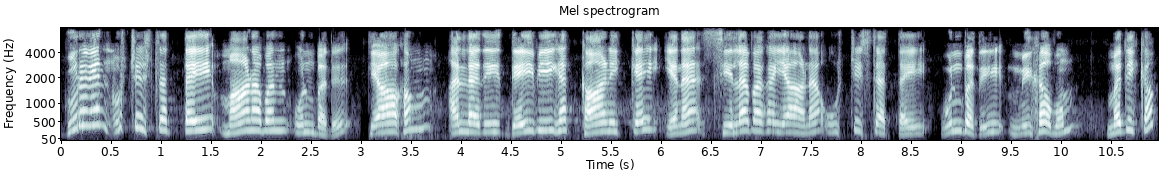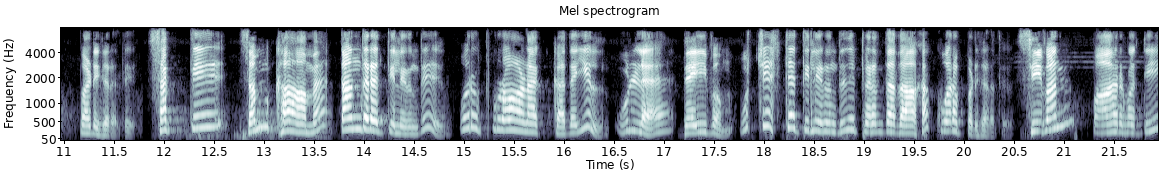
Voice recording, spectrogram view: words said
குருவின் உச்சிஷ்டத்தை மாணவன் உண்பது தியாகம் அல்லது தெய்வீக காணிக்கை என சில வகையான உச்சிஷ்டத்தை உண்பது மிகவும் படுகிறது சக்தி சம்காம தந்திரத்திலிருந்து ஒரு புராண கதையில் உள்ள தெய்வம் உச்சிஷ்டத்திலிருந்து பிறந்ததாக கூறப்படுகிறது. சிவன் பார்வதி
